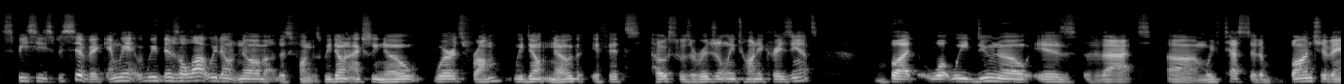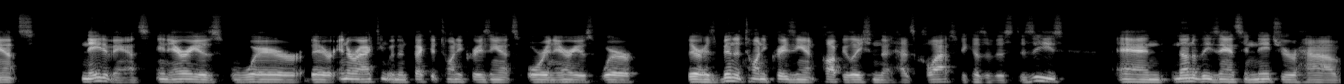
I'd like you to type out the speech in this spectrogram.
species specific, and we, we there's a lot we don't know about this fungus. We don't actually know where it's from. We don't know that if its host was originally tawny crazy ants. But what we do know is that um, we've tested a bunch of ants, native ants, in areas where they're interacting with infected tawny crazy ants, or in areas where there has been a tawny crazy ant population that has collapsed because of this disease and none of these ants in nature have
